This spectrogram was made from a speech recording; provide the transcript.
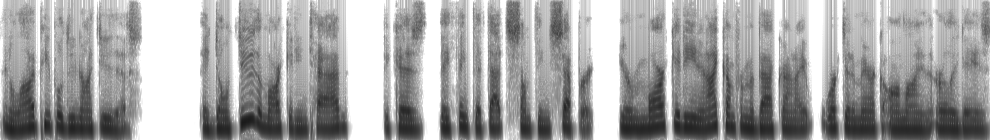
And a lot of people do not do this. They don't do the marketing tab because they think that that's something separate. Your marketing, and I come from a background, I worked at America Online in the early days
